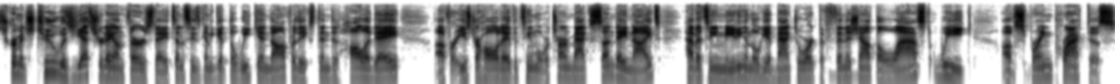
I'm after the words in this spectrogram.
Scrimmage two was yesterday on Thursday. Tennessee's going to get the weekend off for the extended holiday. Uh, for Easter holiday, the team will return back Sunday night, have a team meeting, and they'll get back to work to finish out the last week of spring practice.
